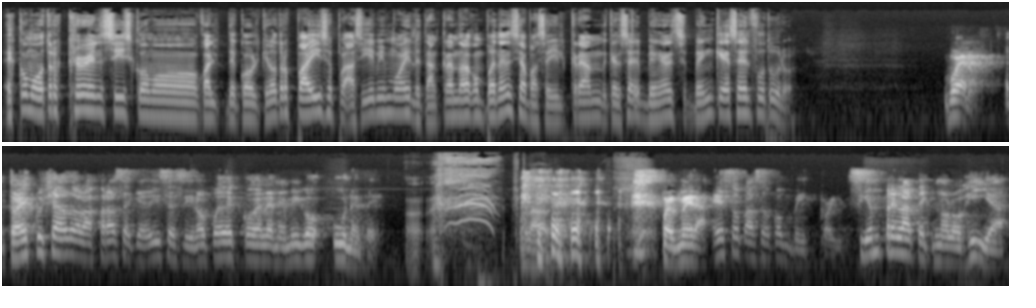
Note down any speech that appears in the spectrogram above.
es como otros currencies, como cual- de cualquier otro país, pues así mismo es, le están creando la competencia para seguir creando, que ese- ven, el- ven que ese es el futuro. Bueno, tú has escuchado la frase que dice, si no puedes con el enemigo, únete. Claro. Pues mira, eso pasó con Bitcoin. Siempre la tecnología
